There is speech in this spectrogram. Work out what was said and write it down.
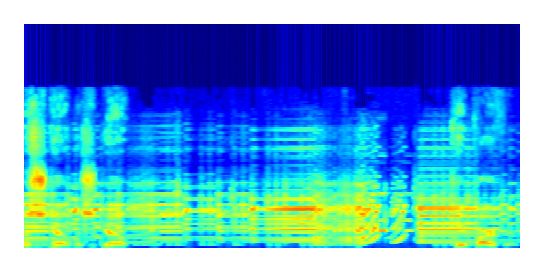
Let's just go. Let's just go. Okay, perfect.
